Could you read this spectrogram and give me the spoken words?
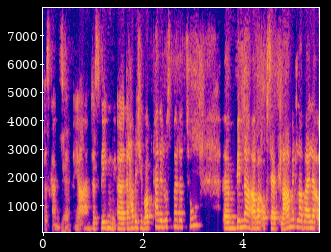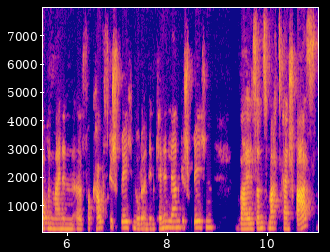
das Ganze. Ja, ja deswegen, äh, da habe ich überhaupt keine Lust mehr dazu. Ähm, bin da aber auch sehr klar mittlerweile, auch in meinen äh, Verkaufsgesprächen oder in den Kennenlerngesprächen, weil sonst macht es keinen Spaß,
